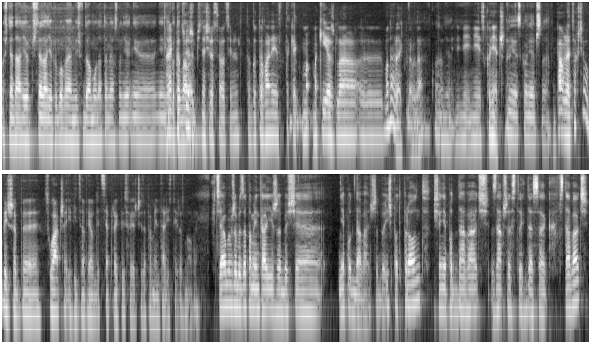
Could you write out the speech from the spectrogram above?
No śniadanie, śniadanie próbowałem mieć w domu, natomiast no nie, nie, nie, nie Ale jak gotowałem. pracujesz w biznesie restauracyjnym, to gotowanie jest tak jak ma makijaż dla y, modelek, prawda? dokładnie. To nie, nie, jest konieczne. Nie jest konieczne. Pawle, co chciałbyś, żeby słuchacze i widzowie audycji Projektu Swoje Życie zapamiętali z tej rozmowy? Chciałbym, żeby zapamiętali, żeby się nie poddawać, żeby iść pod prąd, się nie poddawać, zawsze z tych desek wstawać,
